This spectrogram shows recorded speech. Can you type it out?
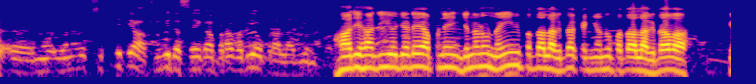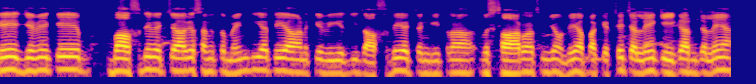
ਅਹ, ਨੂੰ ਸਿੱਖ ਇਤਿਹਾਸ ਨੂੰ ਵੀ ਦੱਸੇਗਾ ਬੜਾ ਵਧੀਆ ਉਪਰਾਲਾ ਜੀ ਇਹਨਾਂ ਦਾ। ਹਾਂਜੀ ਹਾਂਜੀ ਉਹ ਜਿਹੜੇ ਆਪਣੇ ਜਿਨ੍ਹਾਂ ਨੂੰ ਨਹੀਂ ਵੀ ਪਤਾ ਲੱਗਦਾ ਕਈਆਂ ਨੂੰ ਪਤਾ ਲੱਗਦਾ ਵਾ ਕਿ ਜਿਵੇਂ ਕਿ ਬੱਸ ਦੇ ਵਿੱਚ ਆ ਕੇ ਸੰਗਤ ਬਹਿੰਦੀ ਆ ਤੇ ਆਣ ਕੇ ਵੀਰ ਜੀ ਦੱਸਦੇ ਆ ਚੰਗੀ ਤਰ੍ਹਾਂ ਵਿਸਥਾਰ ਨਾਲ ਸਮਝਾਉਂਦੇ ਆ ਆਪਾਂ ਕਿੱਥੇ ਚੱਲੇ ਆ ਕੀ ਕਰਨ ਚੱਲੇ ਆ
